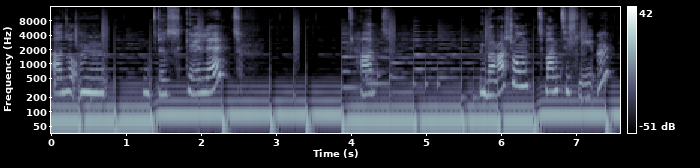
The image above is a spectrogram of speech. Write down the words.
Also mm, das Skelett hat Überraschung 20 Leben.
